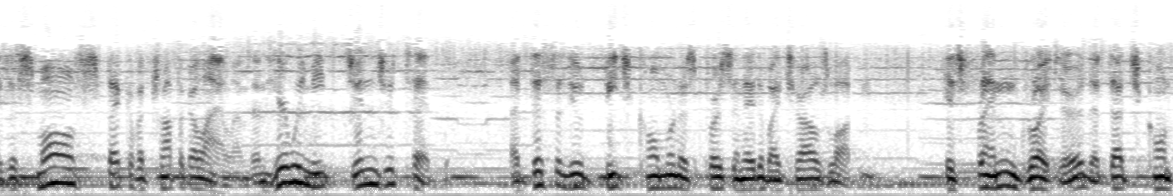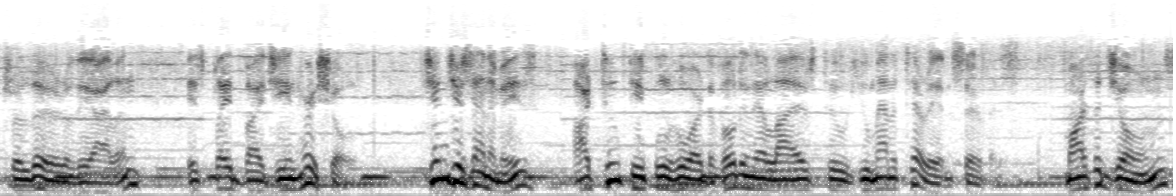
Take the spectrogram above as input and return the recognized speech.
is a small speck of a tropical island, and here we meet Ginger Ted, a dissolute beachcomber impersonated by Charles Laughton. His friend Gruyter, the Dutch controleur of the island, is played by Jean Hersholt. Ginger's enemies are two people who are devoting their lives to humanitarian service. Martha Jones,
